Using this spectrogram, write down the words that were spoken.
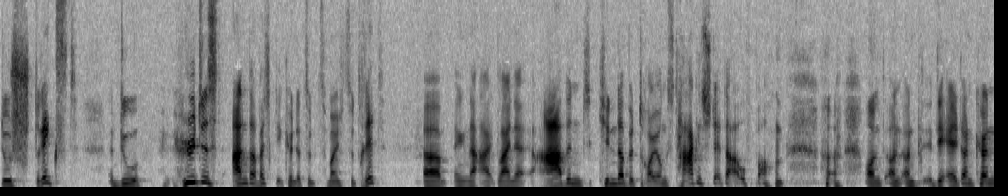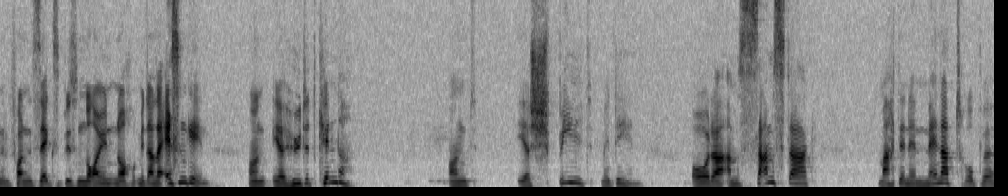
du strickst, du hütest andere. Weißt du, ihr könnt ja zu, zum Beispiel zu dritt äh, eine kleine Abend-Kinderbetreuungstagesstätte aufbauen. Und, und, und die Eltern können von sechs bis neun noch miteinander essen gehen. Und ihr hütet Kinder. Und ihr spielt mit denen. Oder am Samstag macht eine Männertruppe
